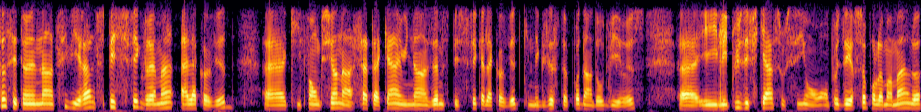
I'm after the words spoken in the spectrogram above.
ça, c'est un antiviral spécifique vraiment à la COVID. Euh, qui fonctionne en s'attaquant à une enzyme spécifique à la COVID qui n'existe pas dans d'autres virus. Euh, et il est plus efficace aussi. On, peut dire ça pour le moment. Là.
